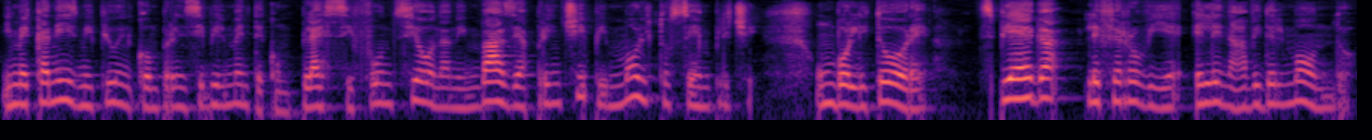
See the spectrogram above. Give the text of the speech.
i meccanismi più incomprensibilmente complessi funzionano in base a principi molto semplici. Un bollitore spiega le ferrovie e le navi del mondo.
